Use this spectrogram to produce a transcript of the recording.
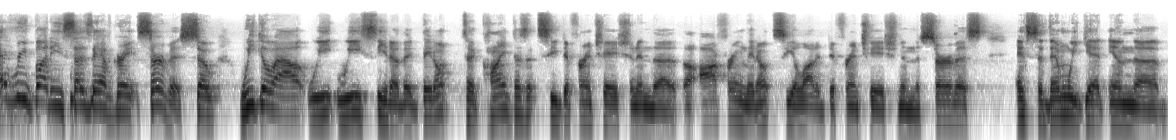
everybody says they have great service. So we go out we we you know they, they don't the client doesn't see differentiation in the, the offering. They don't see a lot of differentiation in the service. And so then we get in the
